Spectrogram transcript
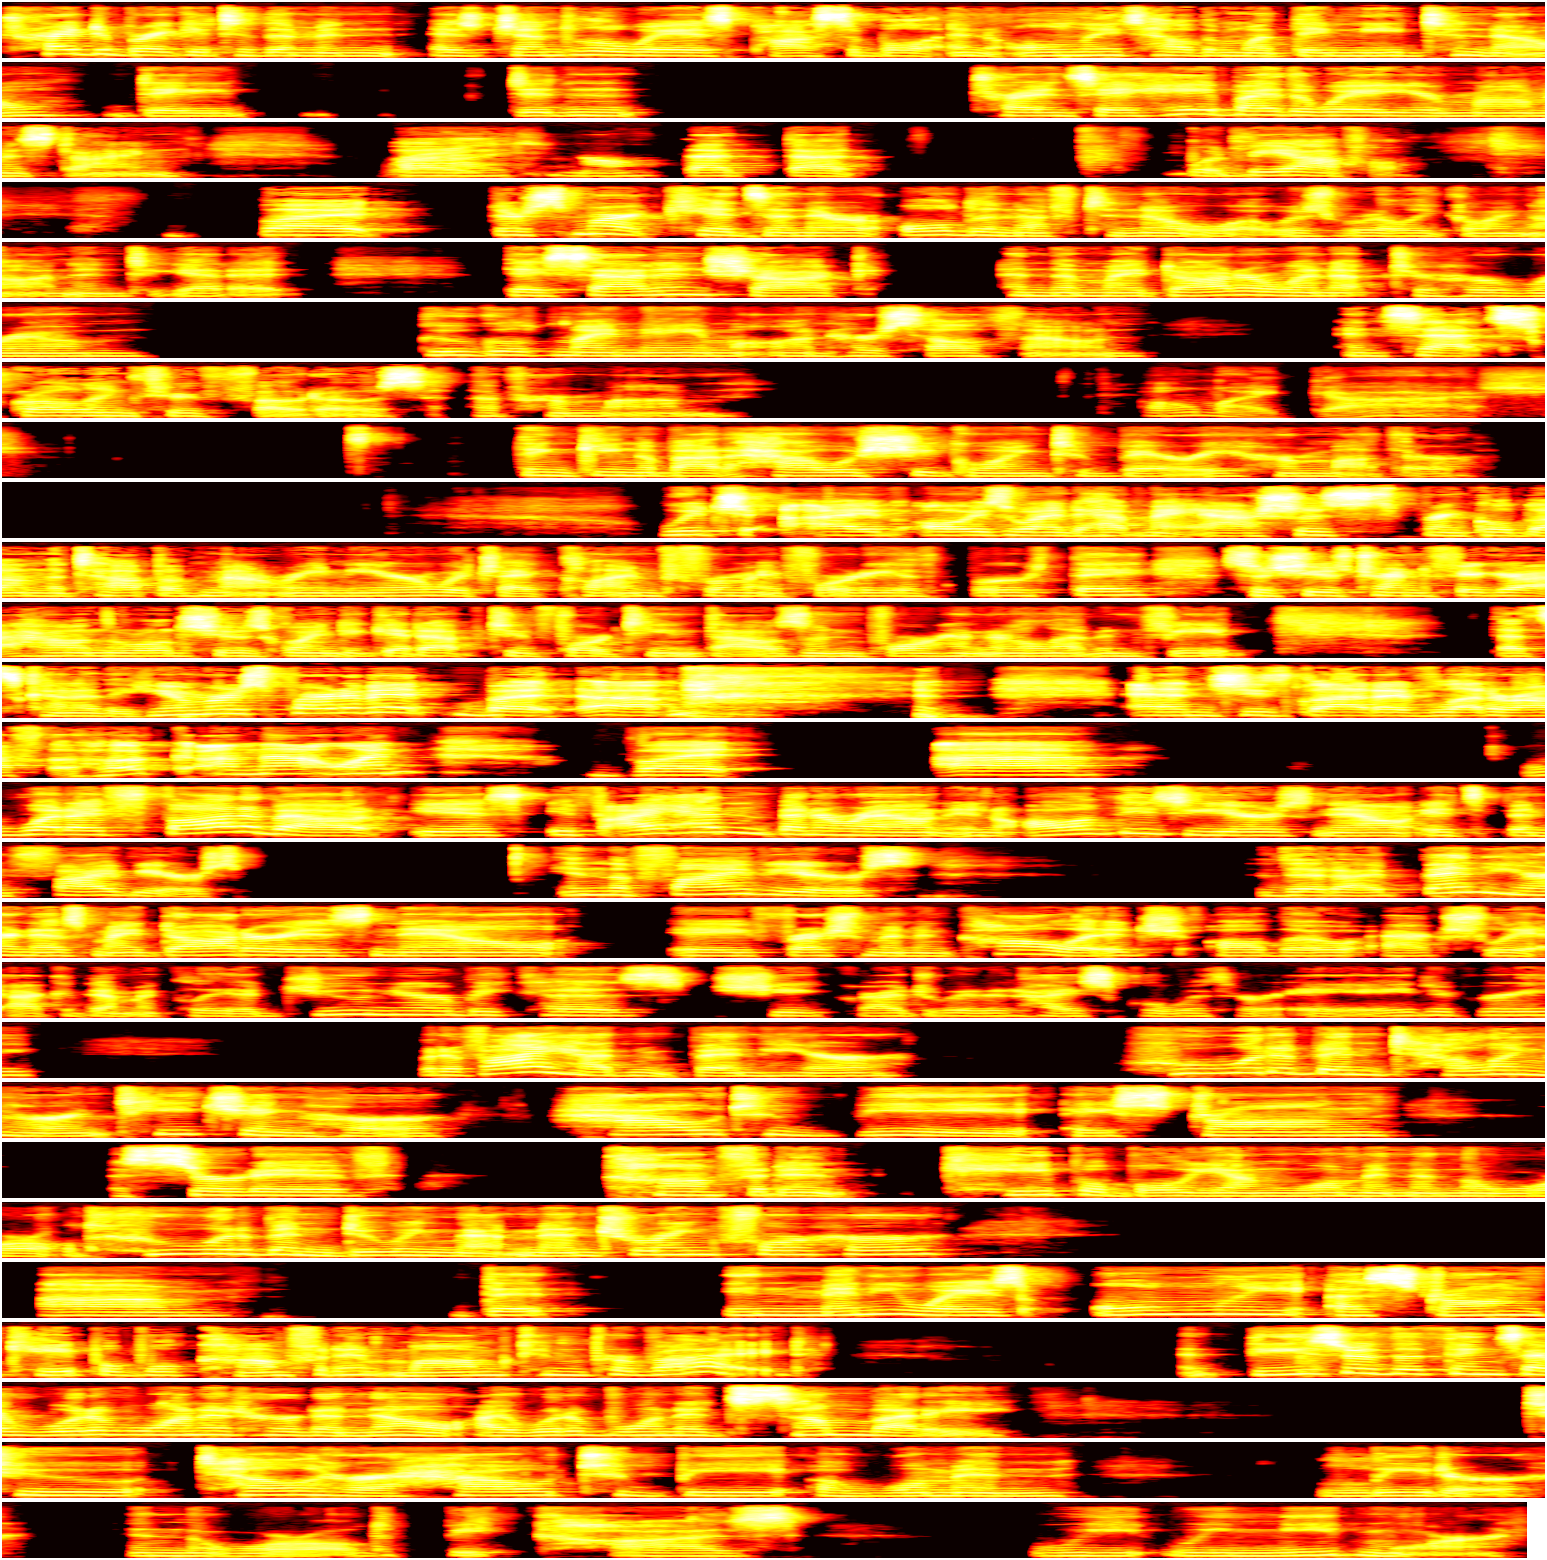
tried to break it to them in as gentle a way as possible and only tell them what they need to know they didn't try and say hey by the way your mom is dying Right. uh, you know that that would be awful. But they're smart kids and they're old enough to know what was really going on and to get it. They sat in shock and then my daughter went up to her room googled my name on her cell phone and sat scrolling through photos of her mom. Oh my gosh. thinking about how was she going to bury her mother which I've always wanted to have my ashes sprinkled on the top of Mount Rainier, which I climbed for my 40th birthday. So she was trying to figure out how in the world she was going to get up to 14,411 feet. That's kind of the humorous part of it, but um, and she's glad I've let her off the hook on that one. But uh, what I've thought about is if I hadn't been around in all of these years now, it's been five years. In the five years that I've been here, and as my daughter is now a freshman in college, although actually academically a junior because she graduated high school with her AA degree. But if I hadn't been here, who would have been telling her and teaching her how to be a strong, assertive, confident, capable young woman in the world? Who would have been doing that mentoring for her? Um, that in many ways only a strong, capable, confident mom can provide. These are the things I would have wanted her to know. I would have wanted somebody to tell her how to be a woman leader in the world because we we need more.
